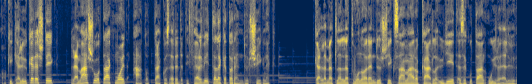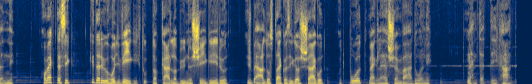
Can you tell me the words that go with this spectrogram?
akik előkeresték, lemásolták, majd átadták az eredeti felvételeket a rendőrségnek. Kellemetlen lett volna a rendőrség számára Kárla ügyét ezek után újra elővenni. Ha megteszik, kiderül, hogy végig tudtak Kárla bűnösségéről, és beáldozták az igazságot, hogy Polt meg lehessen vádolni. Nem tették hát.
